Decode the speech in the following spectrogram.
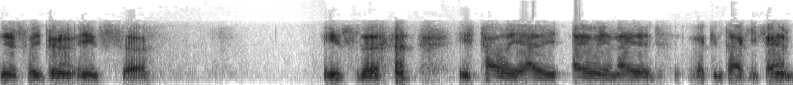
you know, sleep in it. He's uh, he's uh, he's totally alienated the Kentucky fan.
